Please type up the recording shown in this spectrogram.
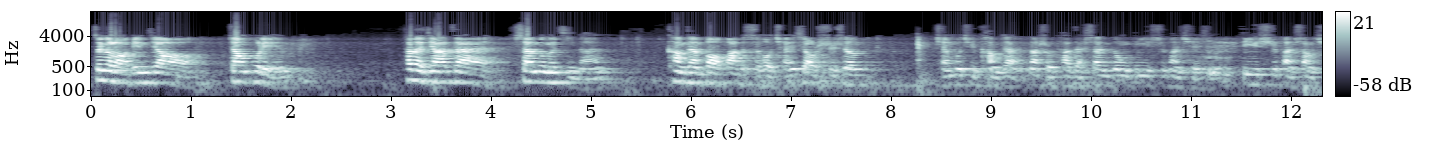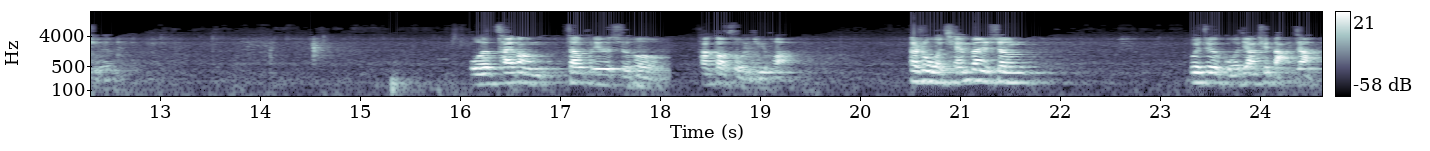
这个老兵叫张福林，他的家在山东的济南。抗战爆发的时候，全校师生全部去抗战。那时候他在山东第一师范学习，第一师范上学。我采访张福林的时候，他告诉我一句话，他说：“我前半生为这个国家去打仗。”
